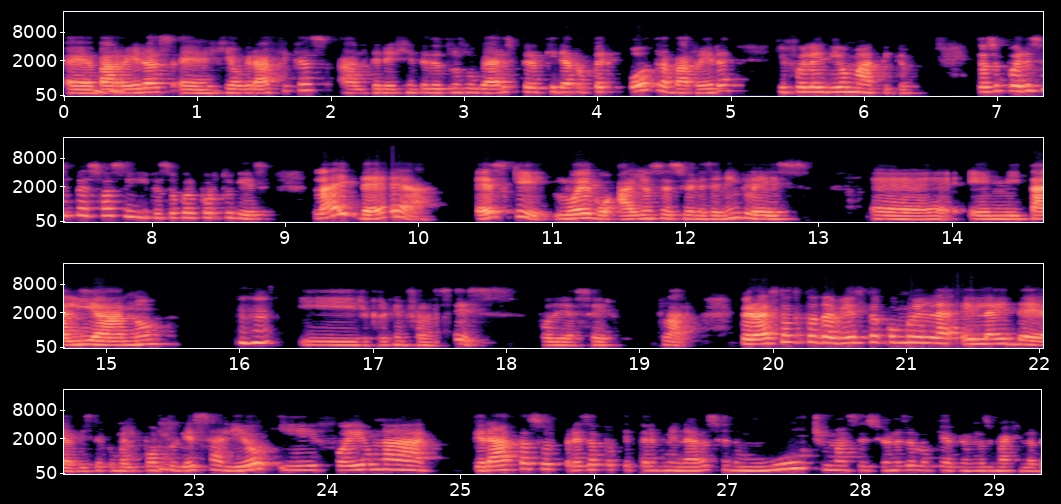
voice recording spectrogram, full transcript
eh, barreras eh, geográficas al tener gente de otros lugares, pero quería romper otra barrera que fue la idiomática. Entonces por eso empezó así, empezó con el portugués. La idea es que luego hayan sesiones en inglés, eh, en italiano y yo creo que en francés podría ser. Claro, pero eso todavía está como en la, en la, idea, ¿viste? Como el portugués salió y fue una grata sorpresa porque terminaron siendo mucho más sesiones de lo que habíamos imaginado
